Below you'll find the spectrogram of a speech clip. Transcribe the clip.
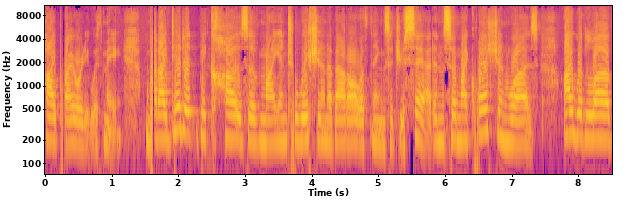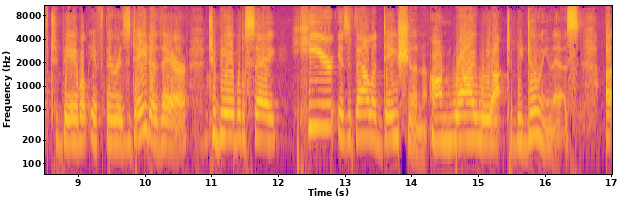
high priority with me. But I did it because of my intuition about all the things that you said, and so my question was, I would love to be able, if there is data there, to be able to say here is validation on why we ought to be doing this, uh,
